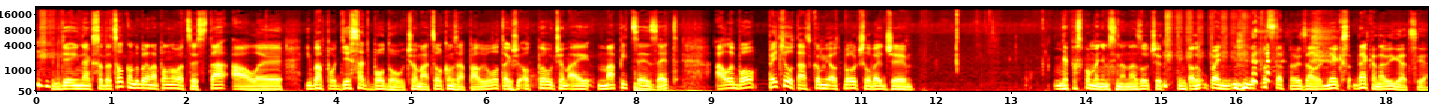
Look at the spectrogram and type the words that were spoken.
kde inak sa dá celkom dobre naplánovať cesta, ale iba po 10 bodov, čo ma celkom zapálilo, takže odporúčam aj mapy.cz, alebo Peťou Táskom mi odporúčil vec, že nepospomeniem si na názov, čo je tým pádom úplne nepodstatná vec, ale nejak, nejaká navigácia.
